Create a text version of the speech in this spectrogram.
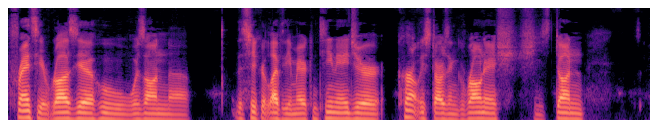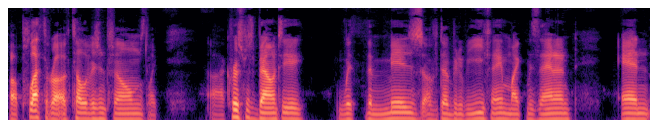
Francia Raisa, who was on uh, The Secret Life of the American Teenager, currently stars in Grownish. She's done a plethora of television films like uh, Christmas Bounty with the Miz of WWE fame, Mike Mizanin, and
